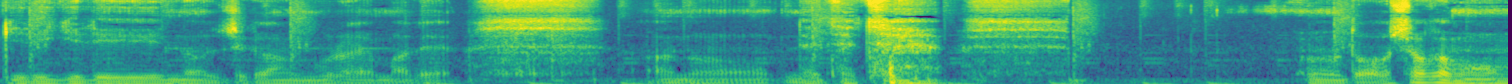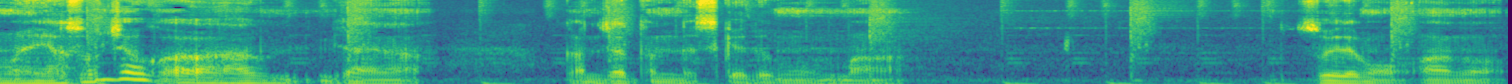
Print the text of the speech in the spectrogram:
ギリギリの時間ぐらいまであの寝ててうん、どうしようかもうお前休んじゃうかみたいな感じだったんですけどもまあそれでもあの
